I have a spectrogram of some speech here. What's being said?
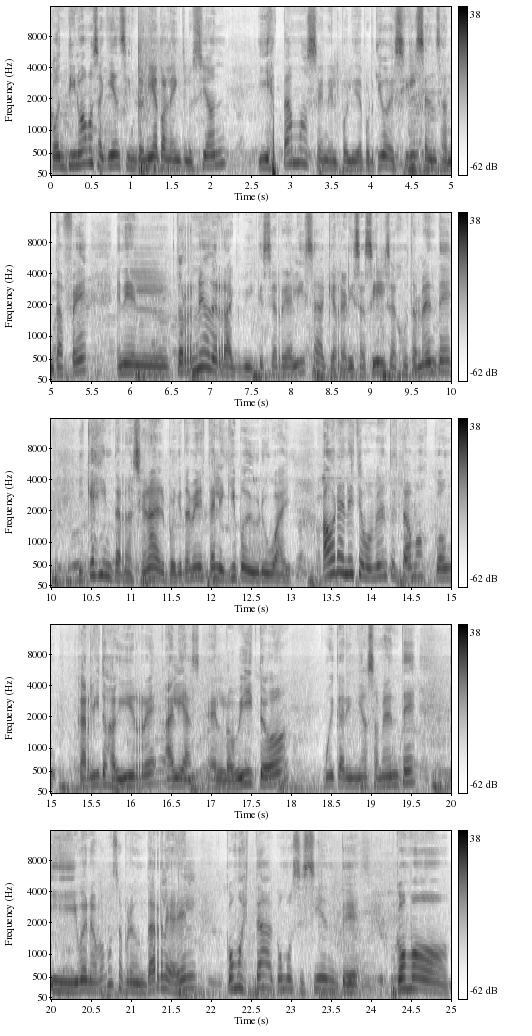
Continuamos aquí en Sintonía con la Inclusión y estamos en el Polideportivo de Silsa en Santa Fe, en el torneo de rugby que se realiza, que realiza Silsa justamente, y que es internacional, porque también está el equipo de Uruguay. Ahora en este momento estamos con Carlitos Aguirre, alias El Lobito, muy cariñosamente, y bueno, vamos a preguntarle a él cómo está, cómo se siente, cómo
